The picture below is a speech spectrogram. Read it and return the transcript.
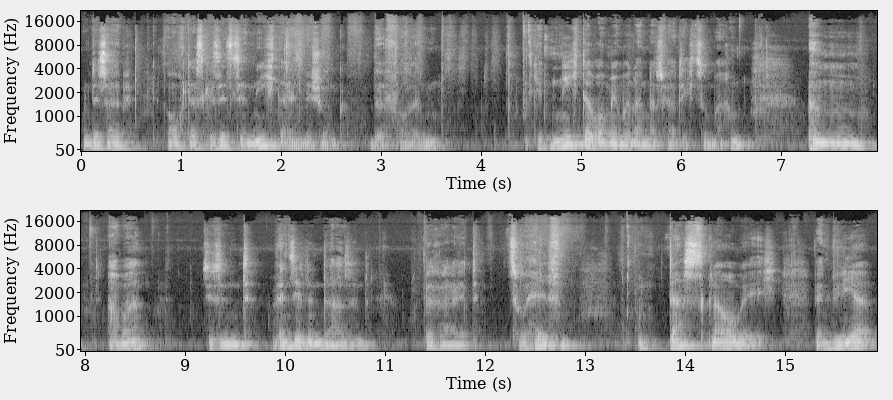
und deshalb auch das Gesetz der Nichteinmischung befolgen. Es geht nicht darum, jemand anders fertig zu machen, ähm, aber sie sind, wenn sie denn da sind, bereit zu helfen. Und das glaube ich, wenn wir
